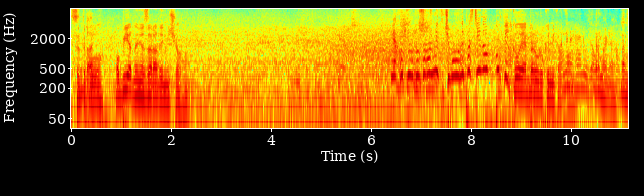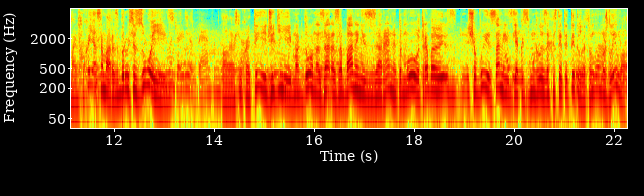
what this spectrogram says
Це типу об'єднання заради нічого. Я хотів зрозуміти, чому вони постійно букають, коли я беру руки мікрофон. Нормально, нормально. Слухай, я сама розберуся з Зої. Але слухай, ти GD і Макдона зараз забанені з арени, тому треба, щоб ви самі якось змогли захистити титули. Тому можливо.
